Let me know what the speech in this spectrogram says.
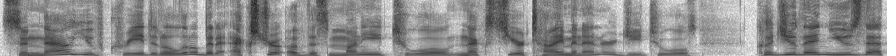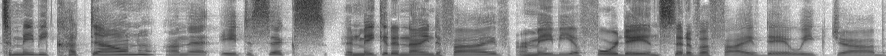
So now you've created a little bit of extra of this money tool next to your time and energy tools could you then use that to maybe cut down on that eight to six and make it a nine to five, or maybe a four day instead of a five day a week job?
